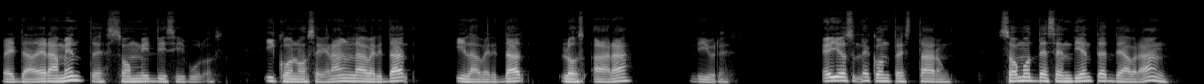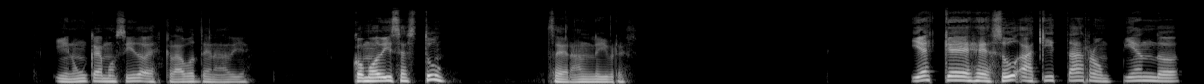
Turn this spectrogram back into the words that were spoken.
verdaderamente son mis discípulos, y conocerán la verdad, y la verdad los hará libres. Ellos le contestaron, somos descendientes de Abraham, y nunca hemos sido esclavos de nadie. Como dices tú, serán libres. Y es que Jesús aquí está rompiendo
